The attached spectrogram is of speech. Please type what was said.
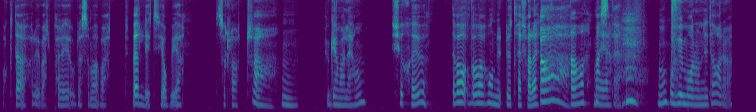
och där har det varit perioder som har varit väldigt jobbiga, såklart. Ja. Mm. Hur gammal är hon? 27. Det var, var hon du träffade? Ah, Ja, Maja. Mm. Och hur mår hon idag då?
